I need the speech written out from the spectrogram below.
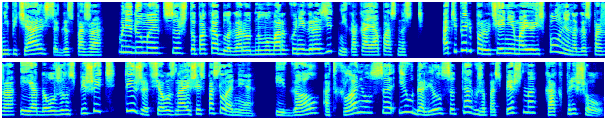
не печалься, госпожа. Мне думается, что пока благородному Марку не грозит никакая опасность. А теперь поручение мое исполнено, госпожа, и я должен спешить. Ты же все узнаешь из послания». И Гал откланялся и удалился так же поспешно, как пришел.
